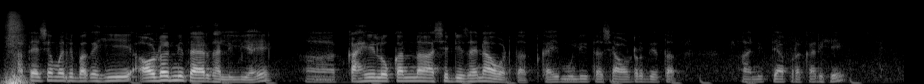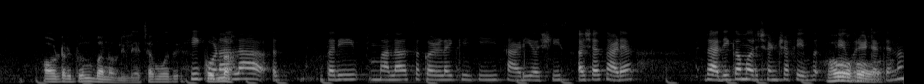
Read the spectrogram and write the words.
आता याच्यामध्ये बघा ही ऑर्डरनी तयार झालेली आहे काही लोकांना असे डिझाईन आवडतात काही मुली तसे ऑर्डर देतात आणि त्या प्रकारे हे ऑर्डर देऊन बनवलेली. याच्यामध्ये ही कोणाला तरी मला असं कळलंय की ही साडी अशी अशा साड्या राधिका मर्चंटच्या हो फेवरेट हो. ना?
